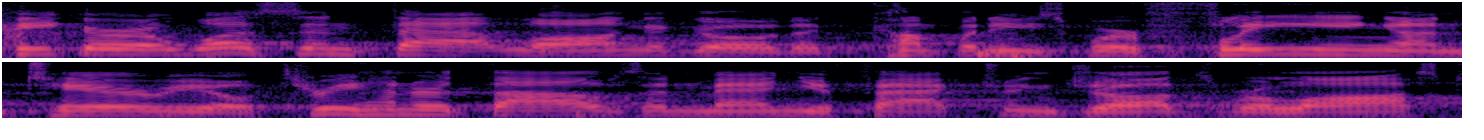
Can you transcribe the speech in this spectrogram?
Speaker, it wasn't that long ago that companies were fleeing Ontario. 300,000 manufacturing jobs were lost,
